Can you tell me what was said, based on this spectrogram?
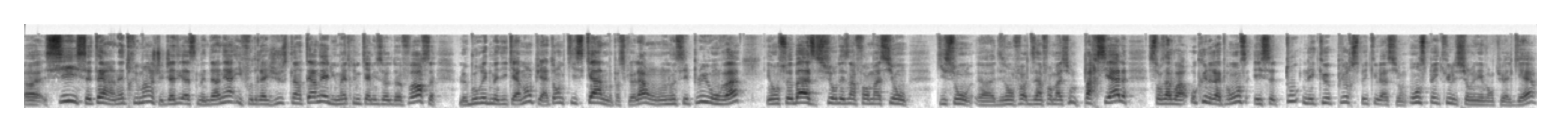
euh, si c'était un être humain, je l'ai déjà dit la semaine dernière, il faudrait juste l'interner, lui mettre une camisole de force, le bourrer de médicaments, puis attendre qu'il se calme. Parce que là, on ne sait plus où on va, et on se base sur des informations qui sont euh, des, des, informations partielles, sans avoir aucune réponse, et tout n'est que pure spéculation. On spécule sur une éventuelle guerre,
